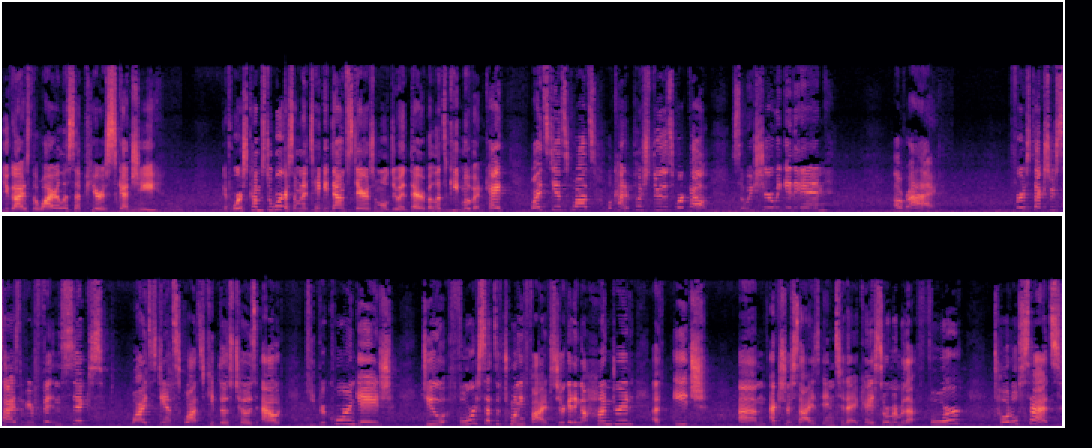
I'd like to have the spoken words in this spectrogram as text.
You guys, the wireless up here is sketchy. If worse comes to worse, I'm gonna take it downstairs and we'll do it there, but let's keep moving, okay? Wide stance squats, we'll kind of push through this workout so we sure we get it in. All right. First exercise of your Fit in Six, wide stance squats. Keep those toes out, keep your core engaged, do four sets of 25. So you're getting 100 of each um, exercise in today, okay? So remember that, four total sets,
